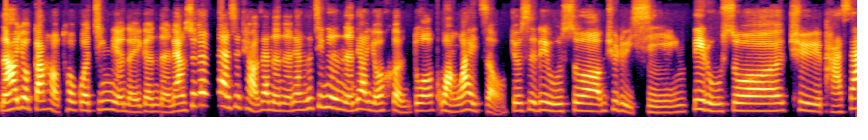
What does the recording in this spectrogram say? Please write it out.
然后又刚好透过今年的一个能量，虽然是挑战的能量，可是今年的能量有很多往外走，就是例如说去旅行，例如说去爬山，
